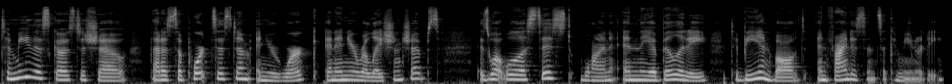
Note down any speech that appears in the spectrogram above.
To me, this goes to show that a support system in your work and in your relationships is what will assist one in the ability to be involved and find a sense of community.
